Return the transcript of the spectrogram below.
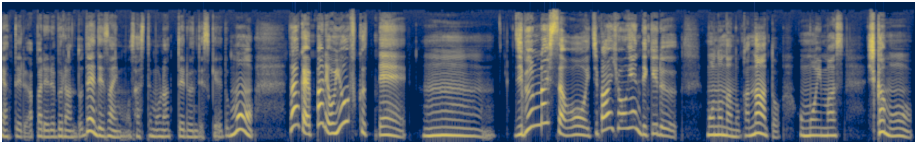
やってるアパレルブランドでデザインもさせてもらってるんですけれどもなんかやっぱりお洋服ってうーん自分らしさを一番表現できるものなのかなと思います。しかも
